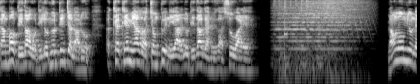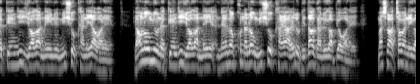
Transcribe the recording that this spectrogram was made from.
ကံပေါက်ဒေသကိုဒီလိုမျိုးတင်းကျပ်လာလို့အခက်အခဲများစွာကြုံတွေ့နေရတယ်လို့ဒေသခံတွေကဆိုပါတယ်။ လောင်းလုံးမြို့နယ်ကင်ကြီးရွာကနေအိမ်တွေမိရှို့ခံရပါတယ်။လောင်းလုံးမြို့နယ်ကင်ကြီးရွာကနေအနည်းဆုံး9လုံးမိရှို့ခံရတယ်လို့ဒေသခံတွေကပြောပါတယ်။မတ်လ6ရက်နေ့က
